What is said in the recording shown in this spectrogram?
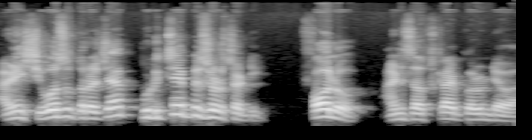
आणि शिवसूत्राच्या पुढच्या एपिसोडसाठी फॉलो आणि सबस्क्राईब करून ठेवा.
